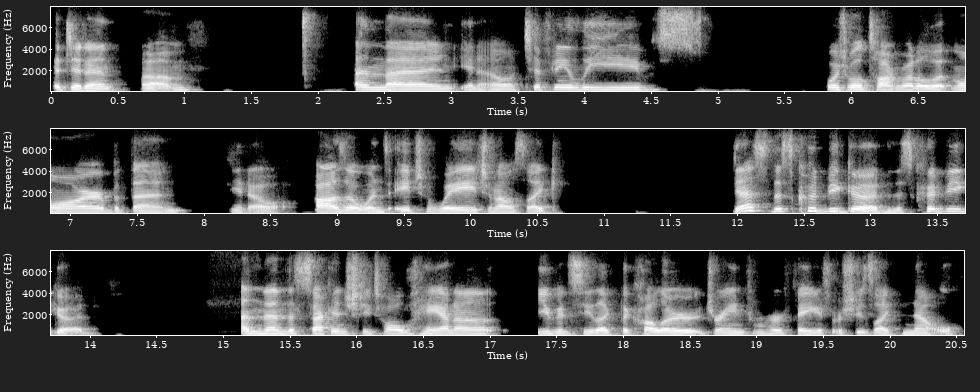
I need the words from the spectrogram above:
It didn't. Um, and then you know, Tiffany leaves, which we'll talk about a little bit more. But then you know, Azah wins HOH, and I was like, yes, this could be good. This could be good. And then the second she told Hannah, you could see like the color drain from her face where she's like, no,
